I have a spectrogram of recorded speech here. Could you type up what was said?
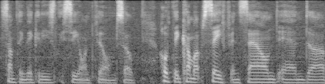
something they could easily see on film. So hope they come up safe and sound and uh,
